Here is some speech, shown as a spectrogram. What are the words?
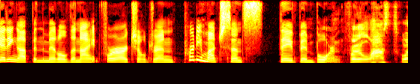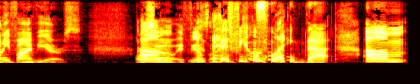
getting up in the middle of the night for our children pretty much since they've been born. For the last 25 years or um, so, it feels like. It feels like that. Um,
